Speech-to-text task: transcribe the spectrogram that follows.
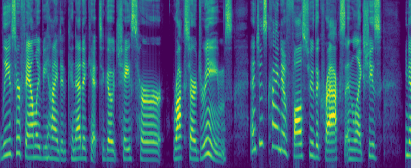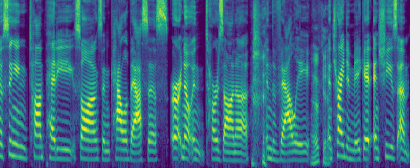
leaves her family behind in Connecticut to go chase her rock star dreams and just kind of falls through the cracks and like she's you know singing Tom Petty songs in Calabasas or no in Tarzana in the valley Okay. and trying to make it and she's um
